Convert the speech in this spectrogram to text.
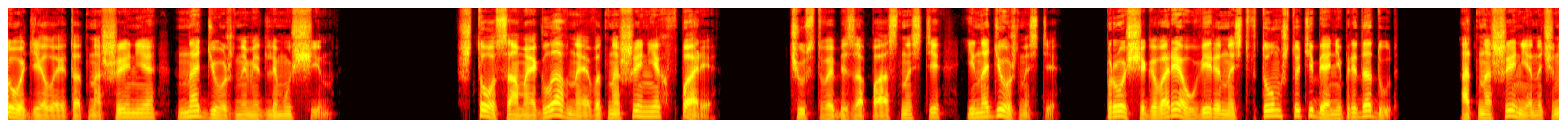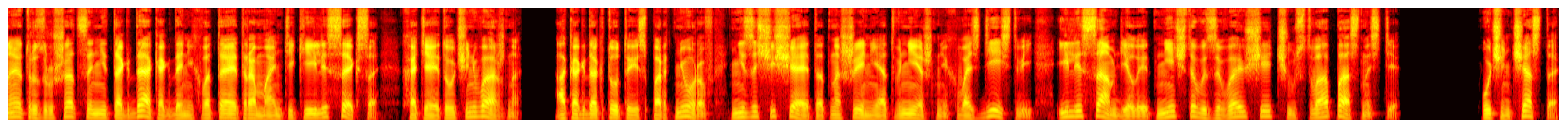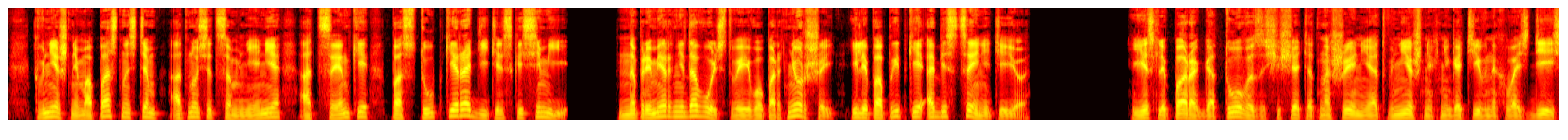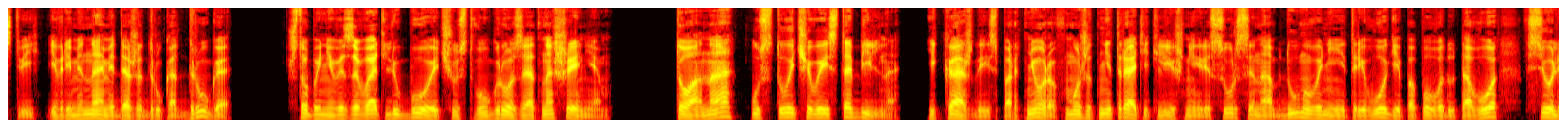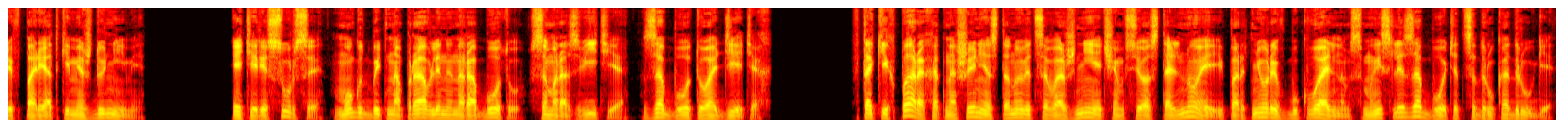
Что делает отношения надежными для мужчин? Что самое главное в отношениях в паре? Чувство безопасности и надежности. Проще говоря, уверенность в том, что тебя не предадут. Отношения начинают разрушаться не тогда, когда не хватает романтики или секса, хотя это очень важно, а когда кто-то из партнеров не защищает отношения от внешних воздействий или сам делает нечто, вызывающее чувство опасности. Очень часто к внешним опасностям относятся мнения, оценки, поступки родительской семьи, например, недовольство его партнершей или попытки обесценить ее. Если пара готова защищать отношения от внешних негативных воздействий и временами даже друг от друга, чтобы не вызывать любое чувство угрозы отношениям, то она устойчива и стабильна, и каждый из партнеров может не тратить лишние ресурсы на обдумывание и тревоги по поводу того, все ли в порядке между ними. Эти ресурсы могут быть направлены на работу, саморазвитие, заботу о детях. В таких парах отношения становятся важнее, чем все остальное, и партнеры в буквальном смысле заботятся друг о друге.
